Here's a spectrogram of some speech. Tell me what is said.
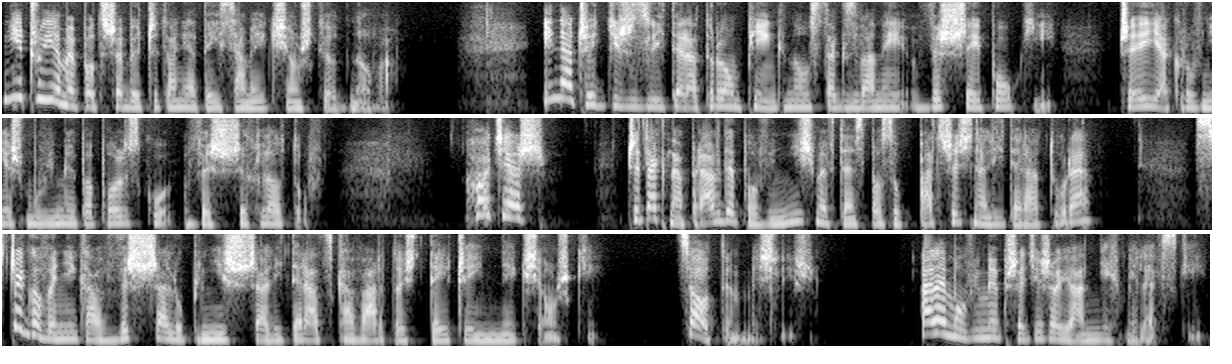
nie czujemy potrzeby czytania tej samej książki od nowa. Inaczej niż z literaturą piękną z tak zwanej wyższej półki, czy jak również mówimy po polsku, wyższych lotów. Chociaż, czy tak naprawdę powinniśmy w ten sposób patrzeć na literaturę? Z czego wynika wyższa lub niższa literacka wartość tej czy innej książki? Co o tym myślisz? Ale mówimy przecież o Joannie Chmielewskiej.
